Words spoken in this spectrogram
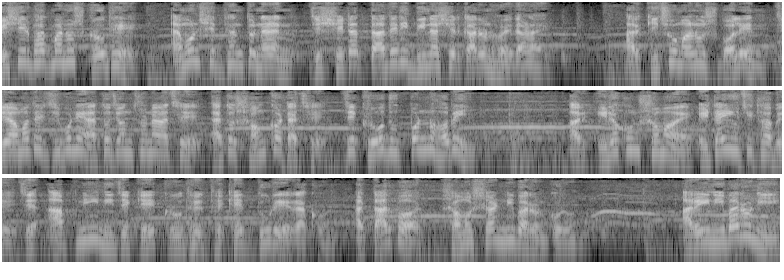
বেশিরভাগ মানুষ ক্রোধে এমন সিদ্ধান্ত নেন যে সেটা তাদেরই বিনাশের কারণ হয়ে দাঁড়ায়। আর কিছু মানুষ বলেন যে আমাদের জীবনে এত যন্ত্রণা আছে, এত সংকট আছে যে ক্রোধ উৎপন্ন হবেই। আর এরকম সময় এটাই উচিত হবে যে আপনি নিজেকে ক্রোধের থেকে দূরে রাখুন আর তারপর সমস্যার নিবারণ করুন। আর এই নিবারণই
